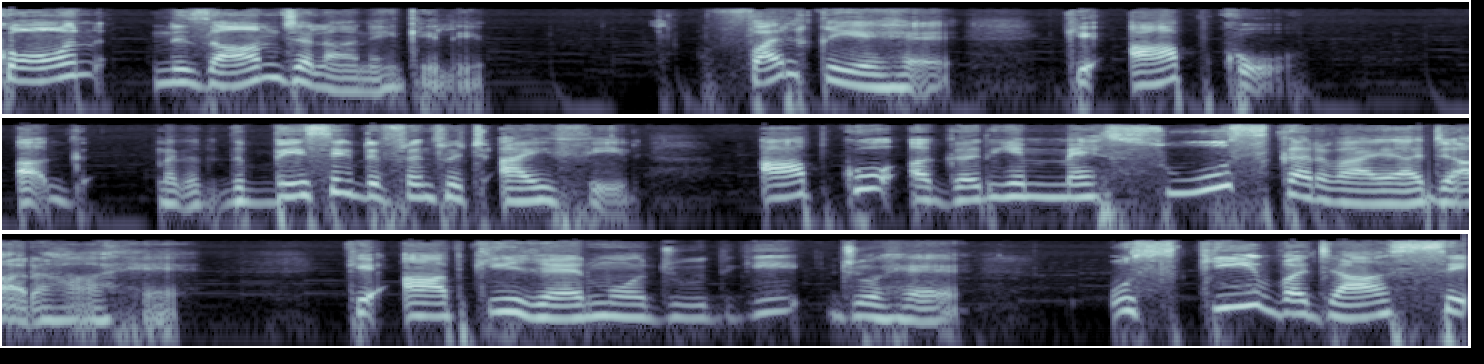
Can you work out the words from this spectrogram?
कौन निज़ाम जलाने के लिए? फ़र्क ये है कि आपको मतलब the basic difference which I feel आपको अगर ये महसूस करवाया जा रहा है कि आपकी गैर मौजूदगी जो है उसकी वजह से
